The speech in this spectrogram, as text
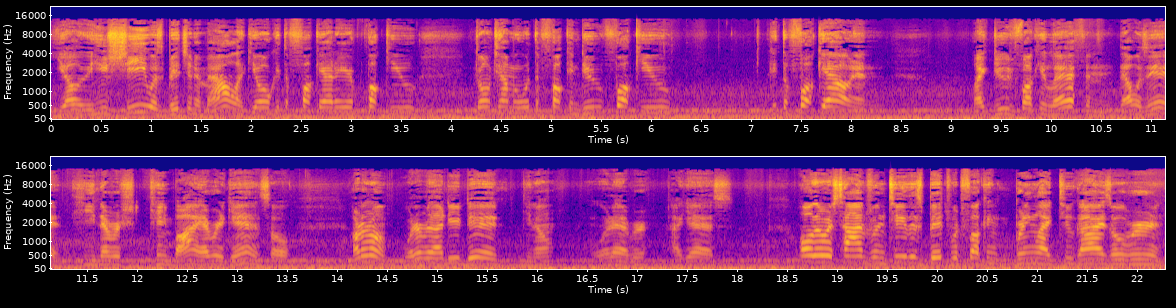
yelling, he, she was bitching him out, like yo, get the fuck out of here, fuck you, don't tell me what to fucking do, fuck you, get the fuck out, and like dude fucking left and that was it. He never came by ever again. So i don't know. Whatever that dude did you know whatever i guess. Oh there was times when too this bitch would fucking bring like two guys over and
